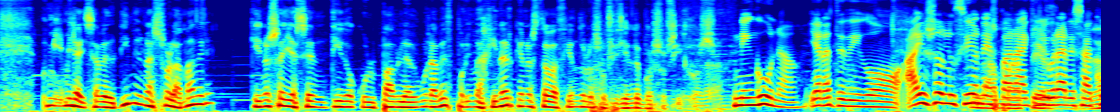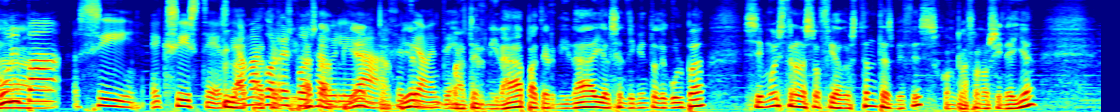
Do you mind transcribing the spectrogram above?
Mira, Isabel, dime una sola madre que no se haya sentido culpable alguna vez por imaginar que no estaba haciendo lo suficiente por sus hijos. Ninguna. Y ahora te digo, ¿hay soluciones para equilibrar esa culpa? Sí, existe. Se llama corresponsabilidad, efectivamente. Maternidad, paternidad y el sentimiento de culpa se muestran asociados tantas veces, con razón o sin ella,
